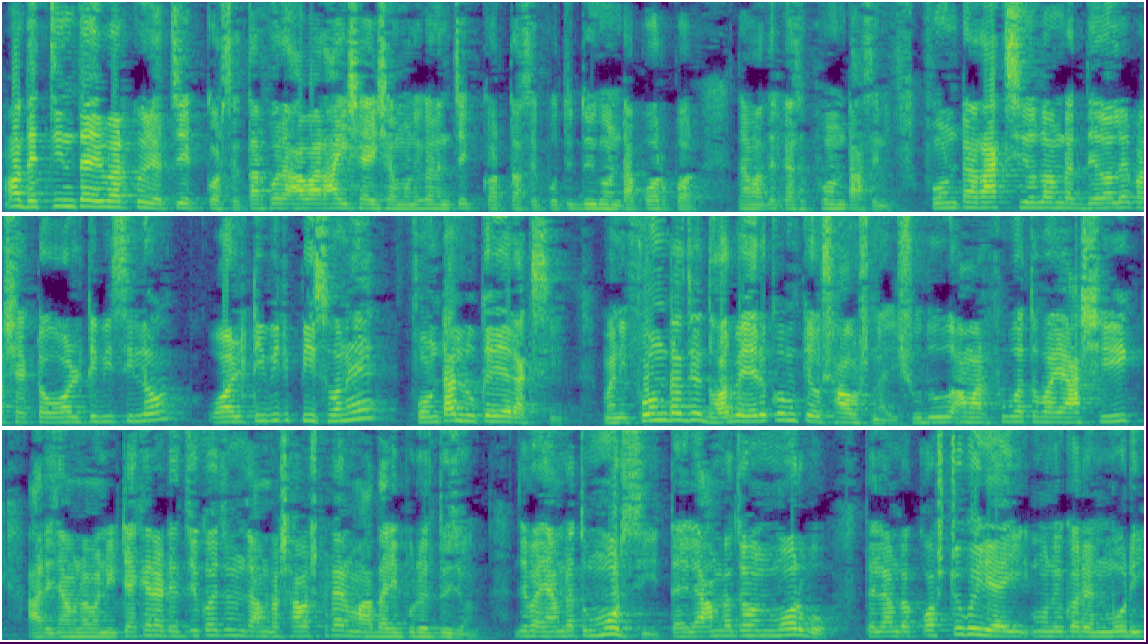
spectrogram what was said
আমাদের চিন্তা এবার করে চেক করছে, তারপরে আবার আইসা আইসা মনে করেন চেক করতেছে প্রতি দুই ঘণ্টা পর পর যে আমাদের কাছে ফোনটা আসেনি। ফোনটা রাখছি হলো আমরা দেওয়ালের পাশে একটা ওয়াল টিভি ছিল। ওয়াল টিভির পিছনে ফোনটা লুকিয়ে রাখছি। মানে ফোনটা যে ধরবে এরকম কেউ সাহস নাই। শুধু আমার ফুফাতো ভাই আশিক আর এই যে আমরা মানে টেকেরাটের যে কয়জন আমরা সাহস কাটে আর মাদারীপুরের দুজন যে ভাই, আমরা তো মরছি, তাইলে আমরা যখন মরবো তাহলে আমরা কষ্ট করিয়াই মনে করেন মরি।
